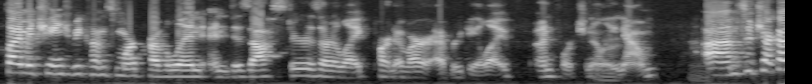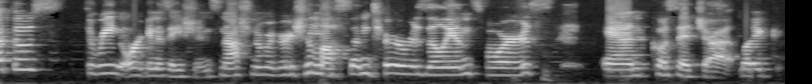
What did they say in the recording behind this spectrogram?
climate change becomes more prevalent and disasters are like part of our everyday life, unfortunately, now. Um, so check out those three organizations National Immigration Law Center, Resilience Force, and Cosecha. Like,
